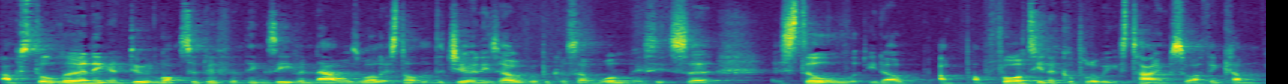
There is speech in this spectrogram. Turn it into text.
I'm still learning and doing lots of different things even now as well. It's not that the journey's over because I've won this. It's, uh, it's still, you know, I'm, I'm 40 in a couple of weeks' time. So I think I'm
